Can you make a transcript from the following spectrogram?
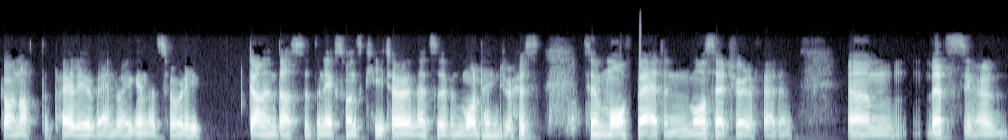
gone off the paleo bandwagon. That's already done and dusted. The next one's keto, and that's even more dangerous. so more fat and more saturated fat, and um, that's you know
